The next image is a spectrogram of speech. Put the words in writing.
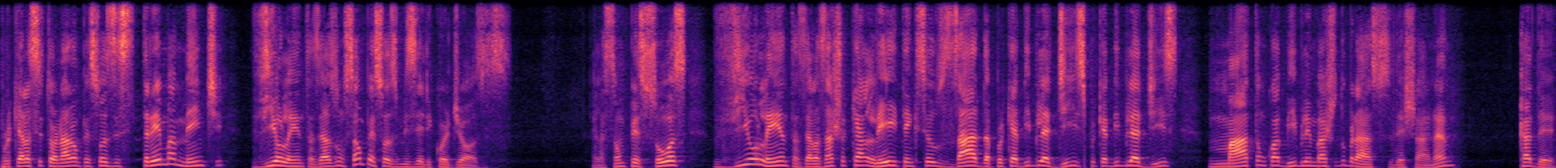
porque elas se tornaram pessoas extremamente violentas. Elas não são pessoas misericordiosas. Elas são pessoas violentas. Elas acham que a lei tem que ser usada porque a Bíblia diz, porque a Bíblia diz. Matam com a Bíblia embaixo do braço, se deixar, né? Cadê?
